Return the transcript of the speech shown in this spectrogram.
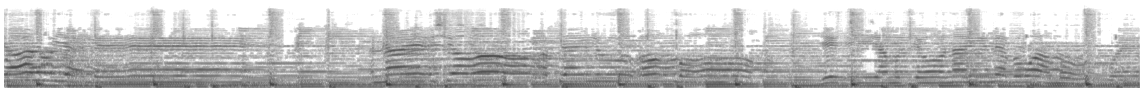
ချားတော့ရဲ့လေအနိုင်အရှုံးအပြိုင်လူအောင်ပေါ်ရည်ကြည်ရမပြောနိုင်တဲ့ဘဝမို့ွယ်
